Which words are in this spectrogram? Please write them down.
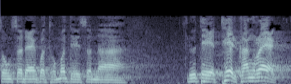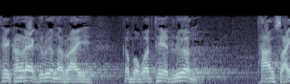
ทรงแสดงปฐมเทศนา หรือเทศเทศครั้งแรก เทศครั้งแรกคือเรื่องอะไร ก็บอกว่าเทศเรื่องทางสาย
